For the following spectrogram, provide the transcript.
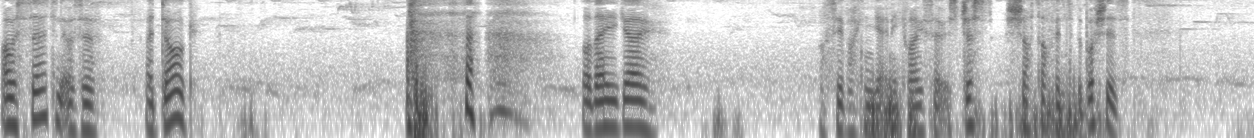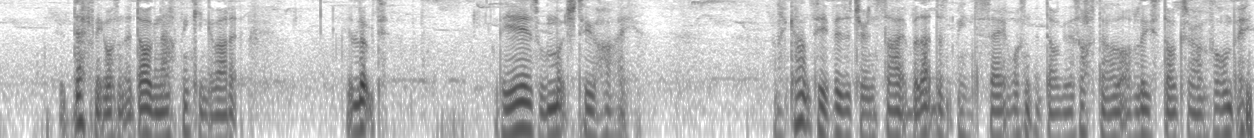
I was certain it was a, a dog. well, there you go. See if I can get any closer. It's just shot off into the bushes. It definitely wasn't a dog now thinking about it. It looked. The ears were much too high. And I can't see a visitor in sight, but that doesn't mean to say it wasn't a dog. There's often a lot of loose dogs around Formby.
